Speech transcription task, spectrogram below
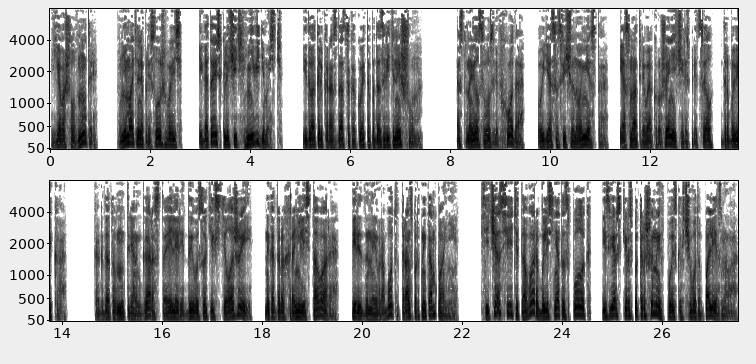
Я вошел внутрь, внимательно прислушиваясь и готовясь включить невидимость, едва только раздастся какой-то подозрительный шум. Остановился возле входа, уйдя с освещенного места и осматривая окружение через прицел дробовика. Когда-то внутри ангара стояли ряды высоких стеллажей, на которых хранились товары, переданные в работу транспортной компании. Сейчас все эти товары были сняты с полок и зверски распотрошены в поисках чего-то полезного.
